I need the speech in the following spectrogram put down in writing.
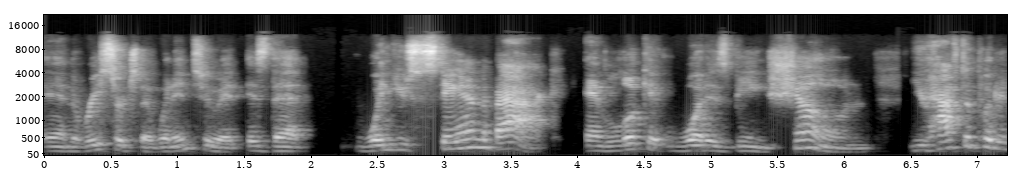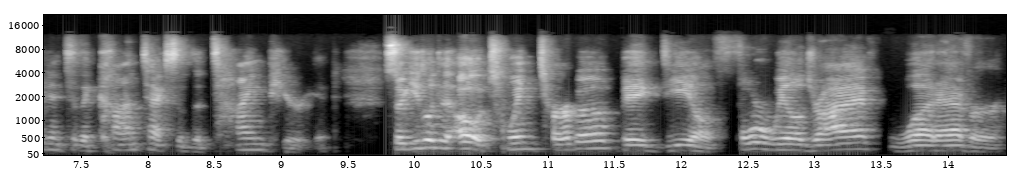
and the research that went into it is that when you stand back and look at what is being shown, you have to put it into the context of the time period. So you look at, oh, twin turbo, big deal. Four wheel drive, whatever.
